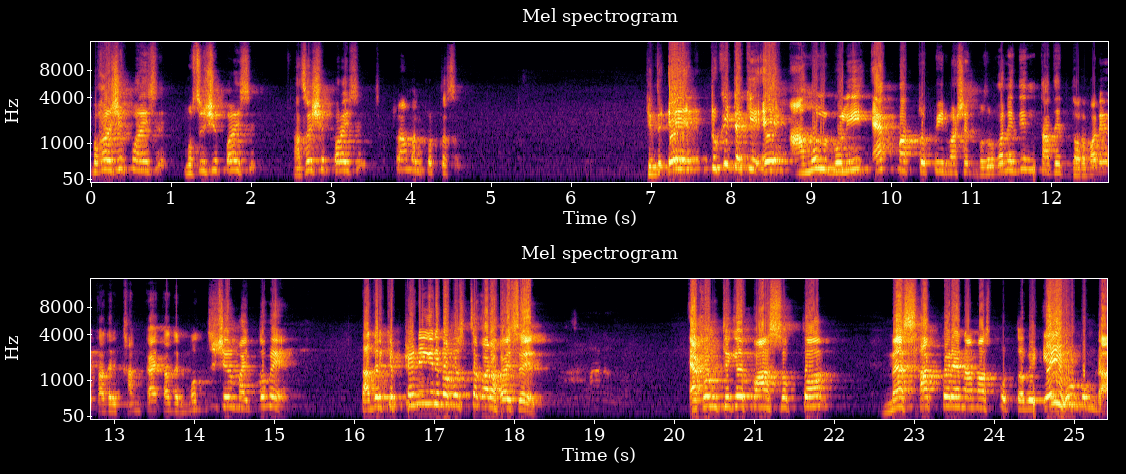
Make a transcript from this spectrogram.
বোখারি শিব পড়াইছে, মুসলিম শিব পড়াইছে, হাসান শিব পড়াইছে, ছাত্র আমল করতেছে। কিন্তু এই টুকিটাকি এই আমলগুলি একমাত্র পীর মাসের বুজুর্গানি দিন তাদের দরবারে, তাদের খানকায়, তাদের মজলিসের মাধ্যমে তাদেরকে ট্রেনিং এর ব্যবস্থা করা হয়েছে। এখন থেকে পাঁচ সপ্তাহ মেসাক করে নামাজ পড়তে হবে, এই হুকুমটা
